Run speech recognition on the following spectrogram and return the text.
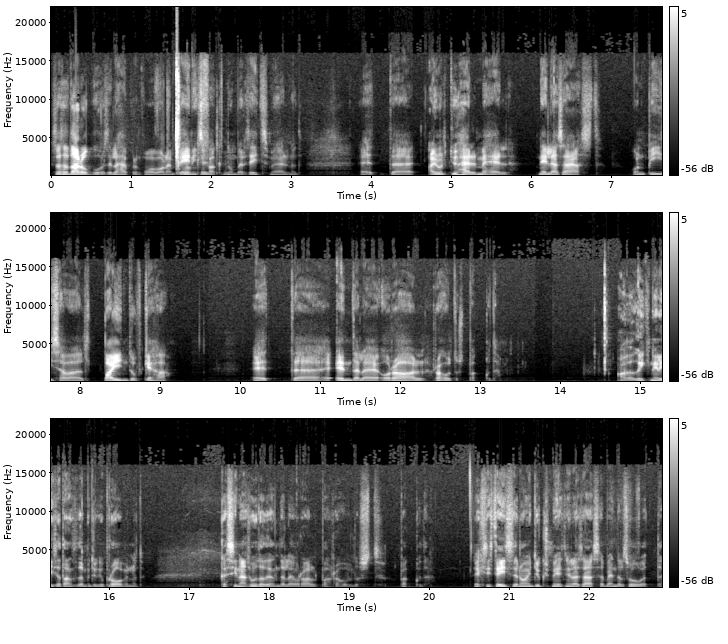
sa saad aru, kuhu see läheb, kui ma olen peenisfakt Okei. number seitsme öelnud. et äh, ainult ühel mehel neljasajast on piisavalt painduv keha, et äh, endale oraalrahuldust pakkuda. aga kõik nelisada on seda muidugi proovinud. kas sina suudad endale oraalrahuldust pakkuda? ehk siis teisisõnu ainult üks mees neljasajast saab endale suu võtta.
